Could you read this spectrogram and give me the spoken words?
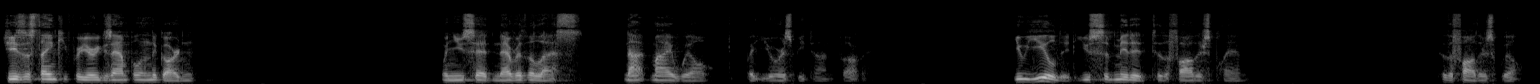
Jesus, thank you for your example in the garden when you said, Nevertheless, not my will, but yours be done, Father. You yielded, you submitted to the Father's plan, to the Father's will.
